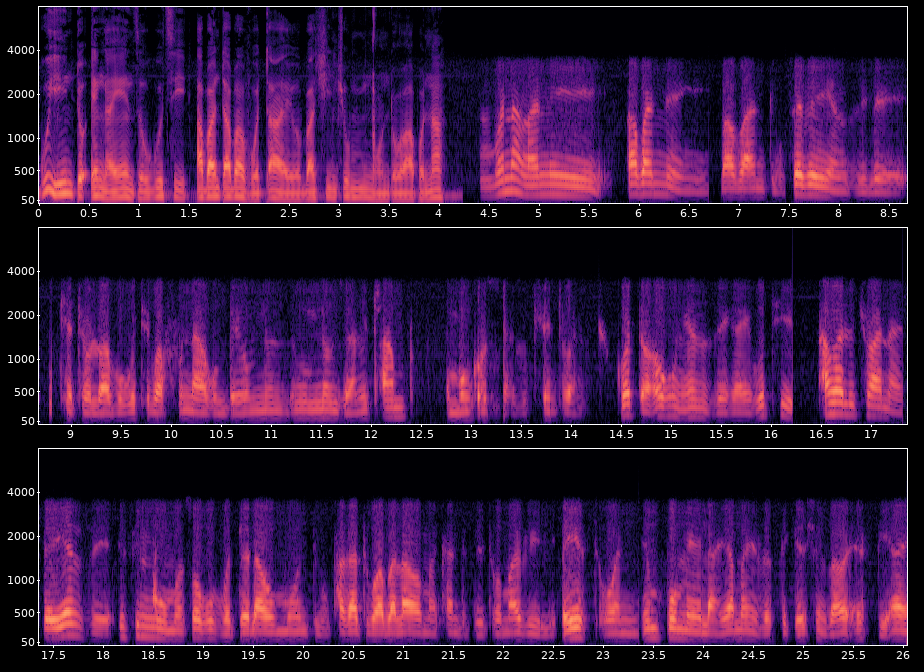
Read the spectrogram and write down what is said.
Kuyinto engayenza ukuthi abantu abavotayo bashintshe umngqondo wabo na? Ngibona ngani abaningi babantu sebeyenzile ukhetho lwabo ukuthi bafuna kumbe umnumzane uTrump kumbe unkosikazi uClinton. Kodwa okungenzeka ukuthi abalutshwana beyenze isinqumo sokuvotela umuntu phakathi kwabalawo ma-candidate omabili based on impumela yama-investigations awe-FBI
